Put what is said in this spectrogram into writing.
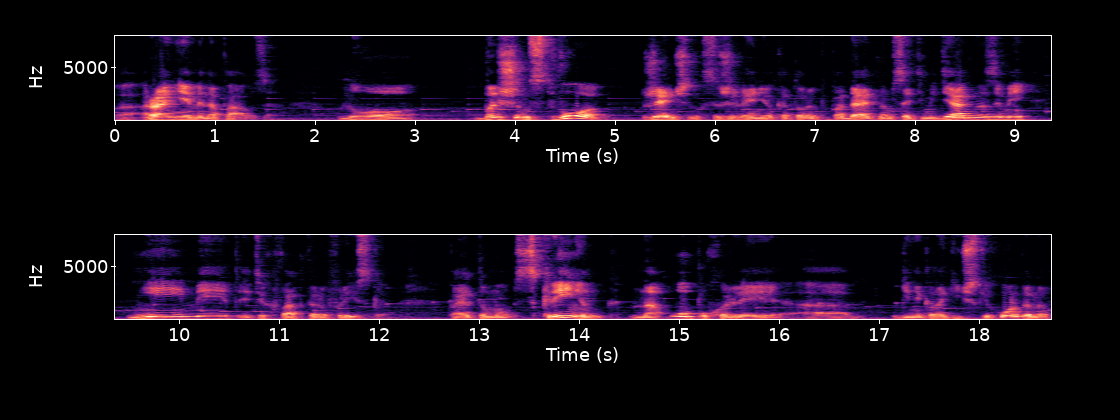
а, ранняя менопауза. Но большинство женщин, к сожалению, которые попадают нам с этими диагнозами, не имеет этих факторов риска. Поэтому скрининг на опухоли э, гинекологических органов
